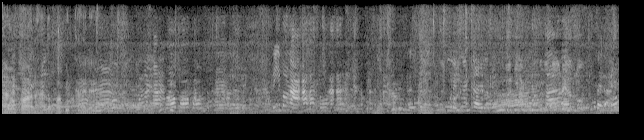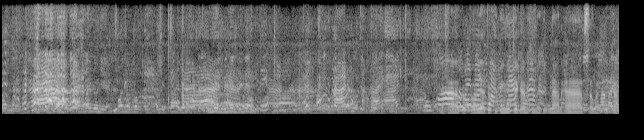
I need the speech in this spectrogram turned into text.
อ่าหลวงพ่อนะฮะหลวงพ่อปิดท้ายเลยนี่บอลาเอาเอาตัวอะอะครับน นะครับก็ขออนุญาตจบคลิปนี้เจอกันที่ใหม่คลิปหน้านะครับ สวัสดีครับ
